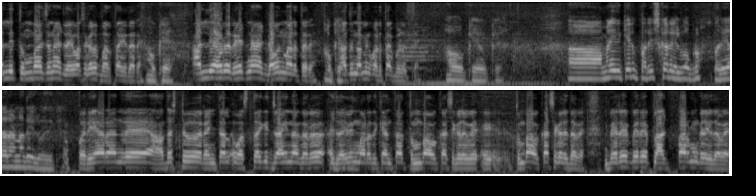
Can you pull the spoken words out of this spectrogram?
ಅಲ್ಲಿ ತುಂಬಾ ಜನ ಡ್ರೈವರ್ಸ್ಗಳು ಬರ್ತಾ ಇದ್ದಾರೆ. ಓಕೆ ಅಲ್ಲಿ ಅವರು ರೇಟ್ನ ಡೌನ್ ಮಾಡ್ತಾರೆ. ಅದು ನಮಗೆ ಹೊರತಾಗಿ ಬೀಳುತ್ತೆ. ಓಕೆ ಓಕೆ ಆಮೇಲೆ ಇದಕ್ಕೇನು ಪರಿಷ್ಕಾರ ಇಲ್ವಾ ಬ್ರೋ? ಪರಿಹಾರ ಅನ್ನೋದೇ ಇಲ್ವಾ ಇದಕ್ಕೆ? ಪರಿಹಾರ ಅಂದ್ರೆ ಆದಷ್ಟು ರೆಂಟಲ್ ಹೊಸದಾಗಿ ಜಾಯಿನ್ ಆಗೋರು ಡ್ರೈವಿಂಗ್ ಮಾಡೋದಕ್ಕೆ ಅಂತ ತುಂಬಾ ಅವಕಾಶಗಳಿವೆ ತುಂಬಾ ಅವಕಾಶಗಳಿದಾವೆ. ಬೇರೆ ಬೇರೆ ಪ್ಲಾಟ್ಫಾರ್ಮ್ಗಳಿದಾವೆ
